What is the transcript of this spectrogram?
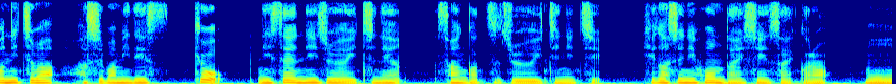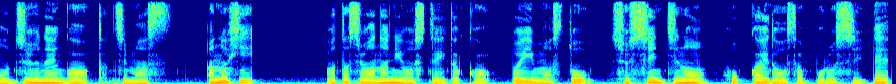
こんにちは、橋場美です。今日、2021年3月11日、東日本大震災からもう10年が経ちます。あの日、私は何をしていたかと言いますと、出身地の北海道札幌市で、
